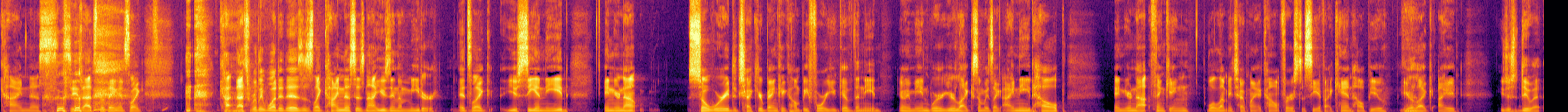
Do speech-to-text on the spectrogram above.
Kindness. See, that's the thing. It's like, that's really what it is, is like kindness is not using the meter. It's mm-hmm. like you see a need and you're not so worried to check your bank account before you give the need. You know what I mean? Where you're like, somebody's like, I need help. And you're not thinking, well, let me check my account first to see if I can help you. You're like, I, you just do it.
